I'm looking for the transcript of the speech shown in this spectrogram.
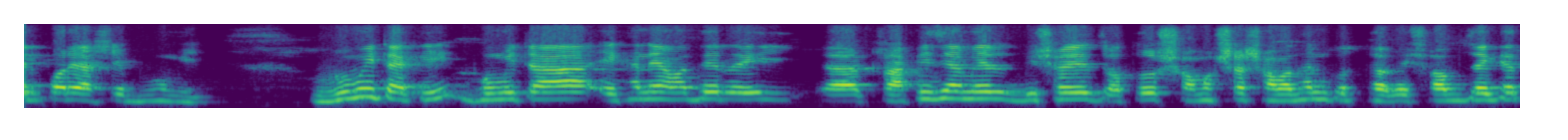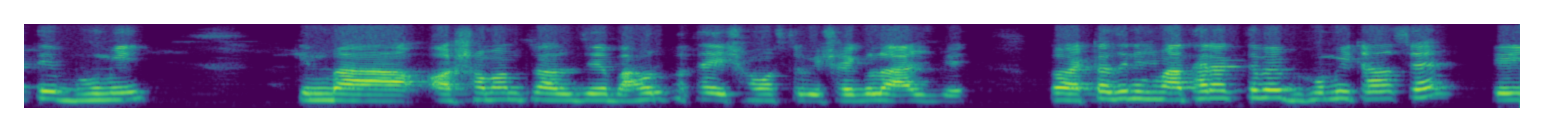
এরপরে আসে ভূমি। ভূমিটা কি? ভূমিটা এখানে আমাদের এই ট্রাপিজিয়ামের বিষয়ে যত সমস্যা সমাধান করতে হবে, সব জায়গাতে ভূমি কিংবা অসমান্তরাল যে বাহুর কথা, এই সমস্ত বিষয়গুলো আসবে। তো একটা জিনিস মাথায় রাখতে হবে, ভূমিটা হচ্ছে এই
